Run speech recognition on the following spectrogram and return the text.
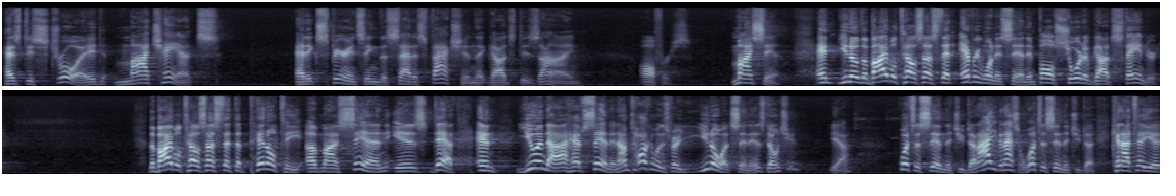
has destroyed my chance at experiencing the satisfaction that God's design offers. My sin. And you know, the Bible tells us that everyone has sinned and falls short of God's standard. The Bible tells us that the penalty of my sin is death. And you and I have sinned. And I'm talking with this person. You know what sin is, don't you? Yeah. What's a sin that you've done? I even asked What's a sin that you've done? Can I tell you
